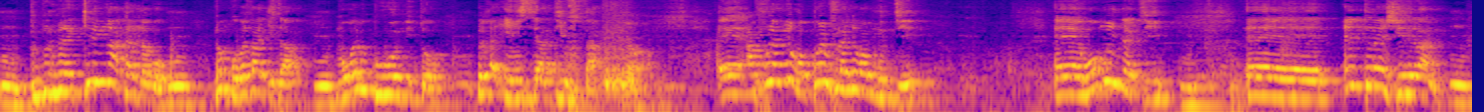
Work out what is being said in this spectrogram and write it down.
dundunminɛ kelen k'a ka nabɔ donc o bɛ taa jita mɔgɔ bɛ kuwo nin tɔ e eh, ka initiative ta ɛɛ a fila ɲɔgɔn point fila ɲɔgɔn mun ti ɛɛ o mun nati ɛɛ intérêt général. Mm.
